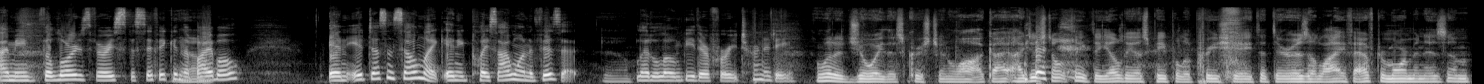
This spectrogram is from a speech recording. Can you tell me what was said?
I mean, the Lord is very specific in the Bible, and it doesn't sound like any place I want to visit, Yeah. let alone be there for eternity. What a joy this Christian walk. I, I just don't think the LDS people appreciate that there is a life after Mormonism,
